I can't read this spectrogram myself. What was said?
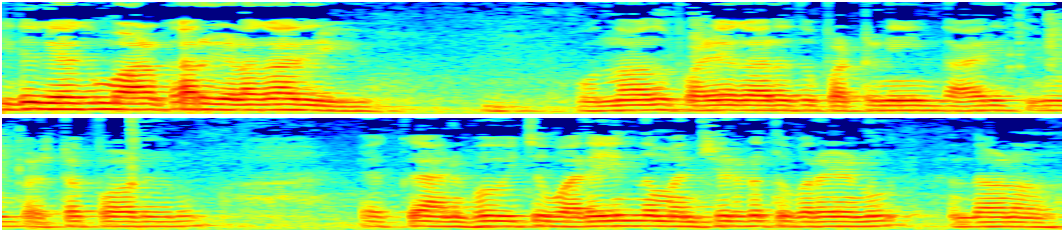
ഇത് കേൾക്കുമ്പോൾ ആൾക്കാർ ഇളകാതിരിക്കും. ഒന്നാമത് പഴയ കാലത്ത് പട്ടിണിയും ദാരിദ്ര്യവും കഷ്ടപ്പാടുകളും ഒക്കെ അനുഭവിച്ച് വലയുന്ന മനുഷ്യരുടെ അടുത്ത് പറയണു എന്താണ്?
